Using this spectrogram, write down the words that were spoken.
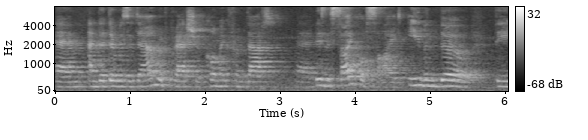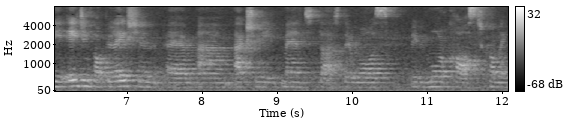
um, and that there was a downward pressure coming from that uh, business cycle side even though the ageing population um, um actually meant that there was maybe more cost coming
